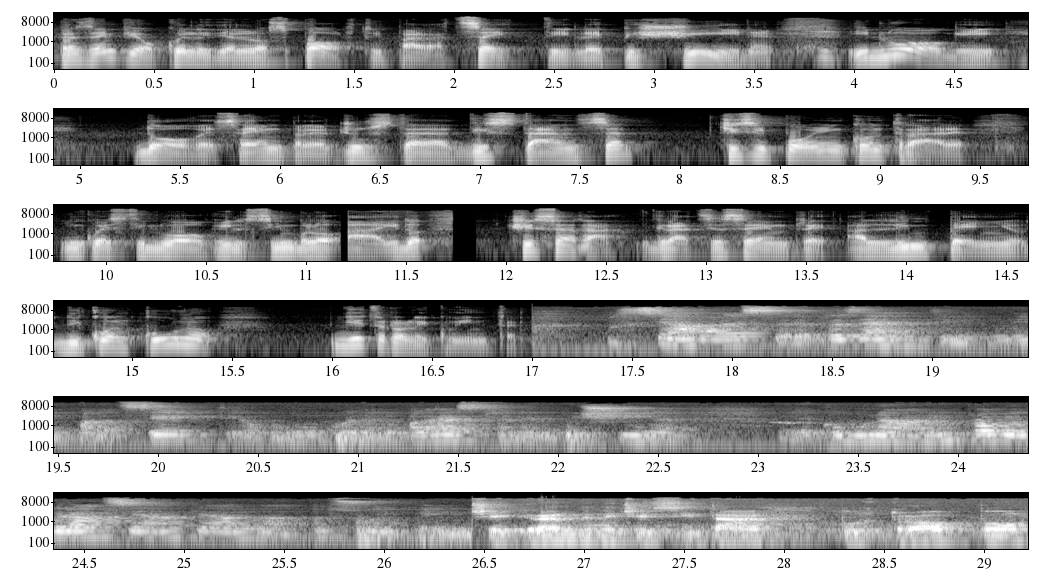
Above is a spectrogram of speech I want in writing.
per esempio quelli dello sport, i palazzetti, le piscine, i luoghi dove, sempre a giusta distanza, ci si può incontrare. In questi luoghi il simbolo AIDO ci sarà grazie sempre all'impegno di qualcuno dietro le quinte. Possiamo essere presenti nei palazzetti o comunque nelle palestre, nelle piscine eh, comunali proprio grazie anche al, al suo impegno. C'è grande necessità purtroppo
